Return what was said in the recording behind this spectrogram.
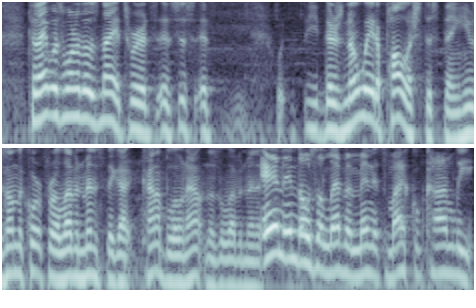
tonight was one of those nights where it's it's just it's. There's no way to polish this thing. He was on the court for 11 minutes. They got kind of blown out in those 11 minutes. And in those 11 minutes, Michael Conley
